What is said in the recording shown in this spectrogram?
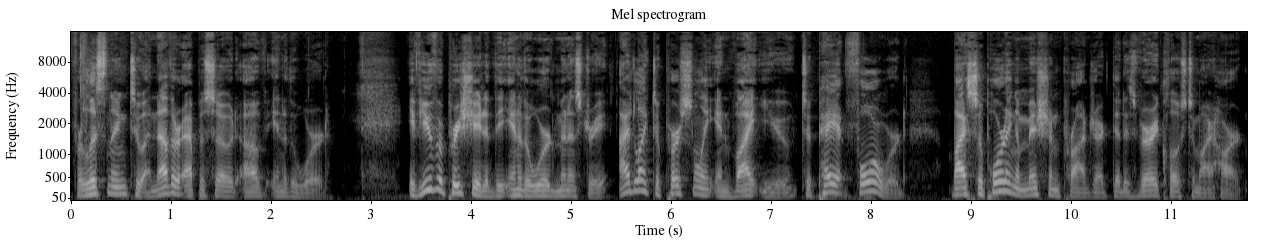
for listening to another episode of Into the Word. If you've appreciated the Into the Word ministry, I'd like to personally invite you to pay it forward by supporting a mission project that is very close to my heart.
